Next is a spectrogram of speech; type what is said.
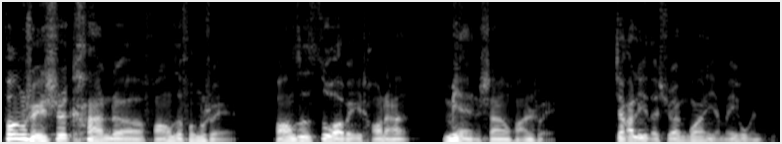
风水师看着房子风水，房子坐北朝南，面山环水。家里的玄关也没有问题，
